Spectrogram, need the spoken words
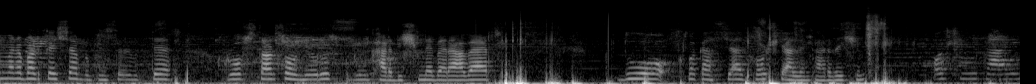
merhaba arkadaşlar. Bugün sizlerle birlikte Brawl Stars oynuyoruz. Bugün kardeşimle beraber duo kupa kasacağız. Hoş geldin kardeşim. Hoş bulduk abi.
